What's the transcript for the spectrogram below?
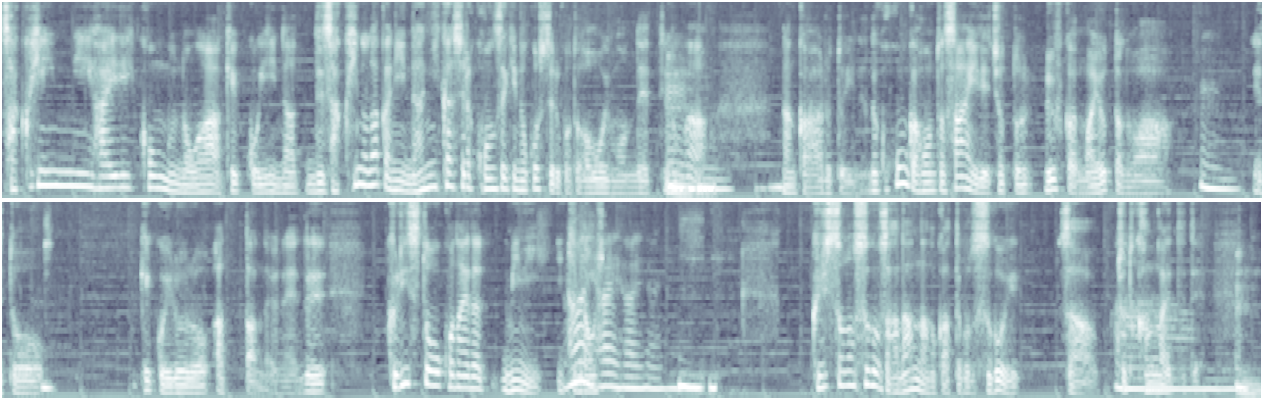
作品に入り込むのが結構いいな。で作品の中に何かしら痕跡残してることが多いもんでっていうのがなんかあるといいね。で今回本当3位でちょっとルフカ迷ったのはうん。えっと結構いろいろあったんだよね。でクリストをこの間見に行きはい直しはいはいはい。クリストの凄さが何なのかってことすごいさちょっと考えてて。うん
